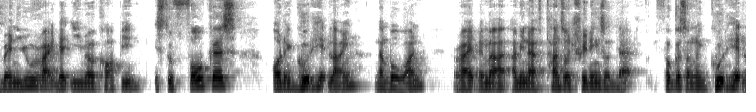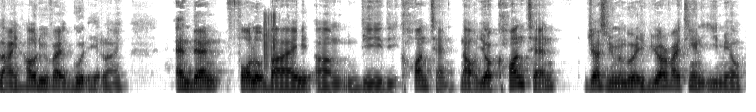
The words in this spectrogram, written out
when you write the email copy, is to focus on a good headline, number one, right? I mean, I have tons of trainings on that. Focus on a good headline. How do you write a good headline? And then followed by um, the the content. Now, your content, just remember, if you are writing an email,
